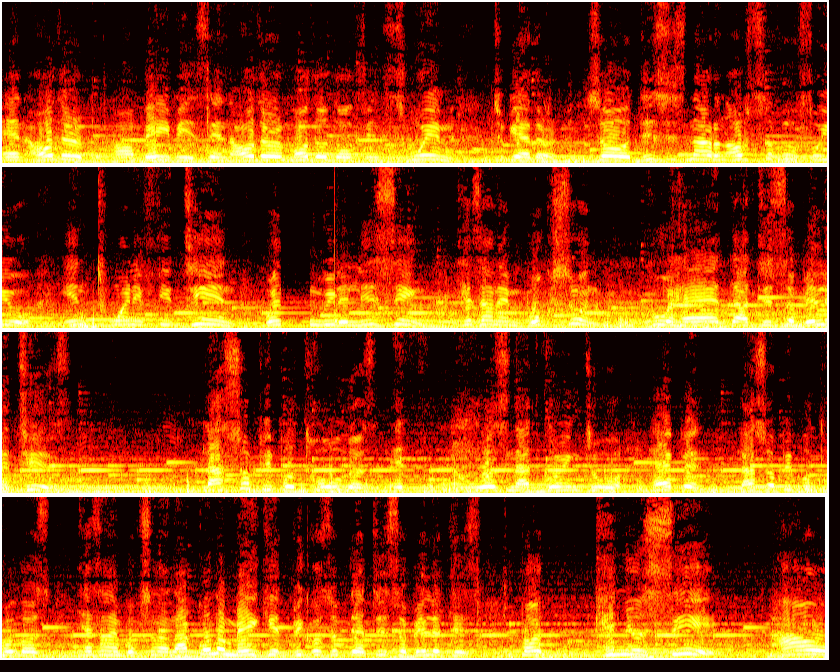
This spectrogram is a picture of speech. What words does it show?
and other uh, babies and other mother dolphins swim together. So this is not an obstacle for you. In 2015, when we releasing Tesan and Boksun, who had uh, disabilities, lots of people told us it was not going to happen. Lots of people told us Tesan and Boksun are not going to make it because of their disabilities. But can you see how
